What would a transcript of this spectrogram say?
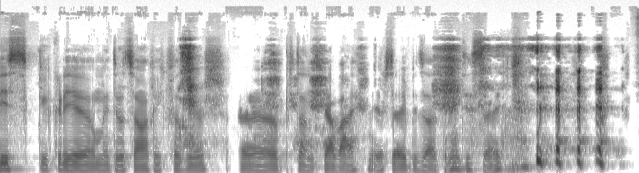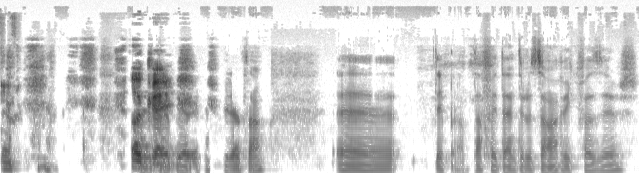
O disse que queria uma introdução a Rico Fazeres, uh, portanto cá vai. Este é o episódio 36. ok. Uh, e pronto, está feita a introdução a Rico Fazeres.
